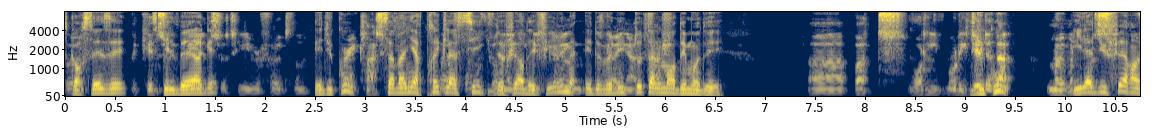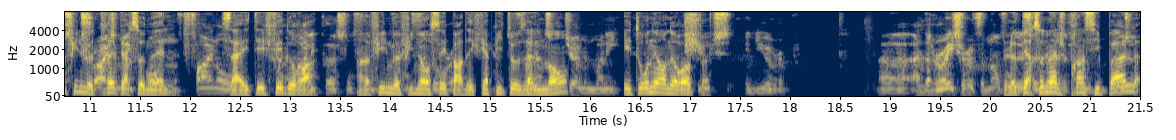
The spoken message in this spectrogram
Scorsese, Spielberg. Et du coup, sa manière très classique de faire des films est devenue totalement démodée. Du coup, il a dû faire un film très personnel. Ça a été Fedora, un film financé par des capitaux allemands et tourné en Europe. Le personnage principal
